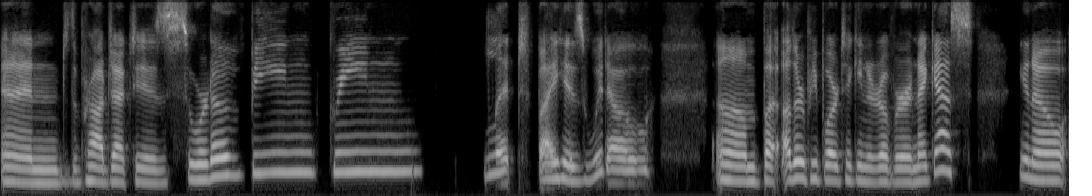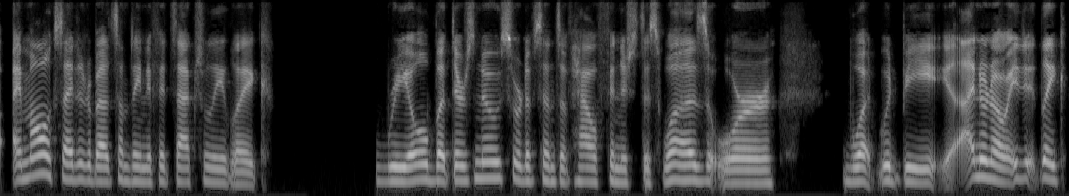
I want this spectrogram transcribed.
And the project is sort of being green lit by his widow. Um, but other people are taking it over. And I guess, you know, I'm all excited about something if it's actually like real, but there's no sort of sense of how finished this was or what would be I don't know. It like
